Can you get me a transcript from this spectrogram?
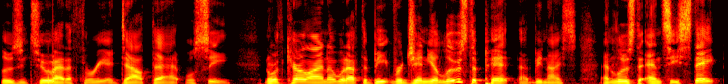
Losing two out of three. I doubt that. We'll see. North Carolina would have to beat Virginia, lose to Pitt. That'd be nice. And lose to NC State.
